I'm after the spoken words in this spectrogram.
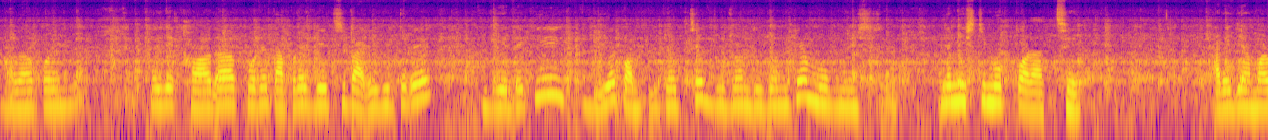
খাওয়া দাওয়া করে নিলাম। এই যে খাওয়া দাওয়া করে তারপরে গেছি বাড়ির ভিতরে। গিয়ে দেখি বিয়ে কমপ্লিট হচ্ছে, দুজন দুজনকে মুখ মিষ্টি মানে মিষ্টি মুখ করাচ্ছে। আর এই যে আমার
